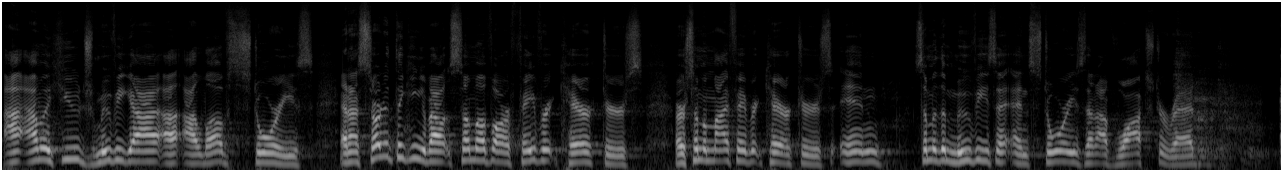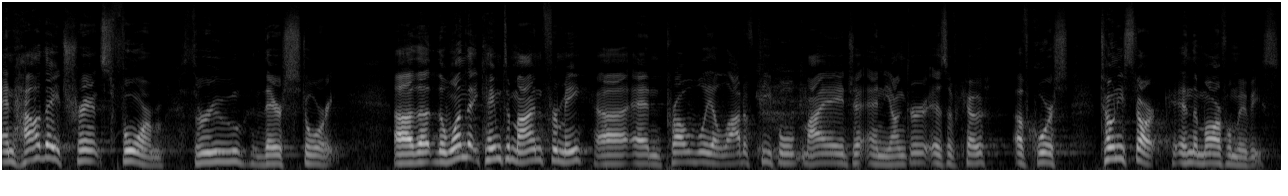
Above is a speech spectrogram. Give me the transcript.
I, am a huge movie guy. I, I, love stories. And I started thinking about some of our favorite characters, or some of my favorite characters in some of the movies and stories that I've watched or read and how they transform through their story. Uh, the, the one that came to mind for me, uh, and probably a lot of people my age and younger, is of, co- of course Tony Stark in the Marvel movies.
